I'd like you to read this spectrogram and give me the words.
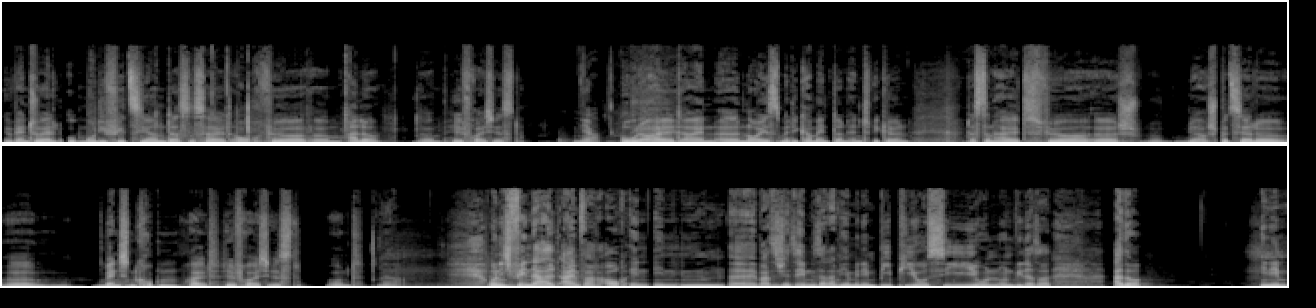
eventuell ummodifizieren, dass es halt auch für ähm, alle ähm, hilfreich ist. Ja. Oder halt ein äh, neues Medikament dann entwickeln, das dann halt für äh, ja, spezielle äh, Menschengruppen halt hilfreich ist. Und Ja. Und ich finde halt einfach auch in, in, in äh, was ich jetzt eben gesagt habe, hier mit dem BPOC und, und wie das, also in dem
